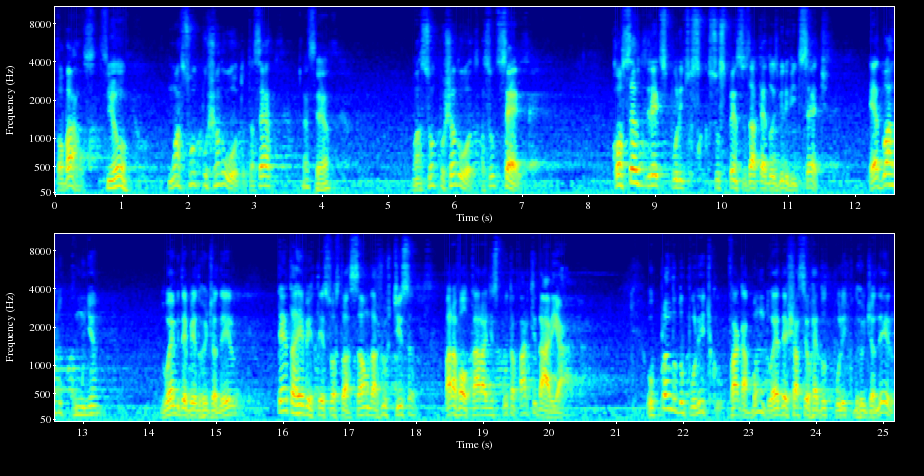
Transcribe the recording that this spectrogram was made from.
Tom Barros, Senhor, um assunto puxando o outro, tá certo? tá certo. Um assunto puxando o outro, assunto sério. Conselho de Direitos Políticos suspensos até 2027, Eduardo Cunha, do MDB do Rio de Janeiro, tenta reverter sua situação na justiça para voltar à disputa partidária. O plano do político vagabundo é deixar seu reduto político do Rio de Janeiro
